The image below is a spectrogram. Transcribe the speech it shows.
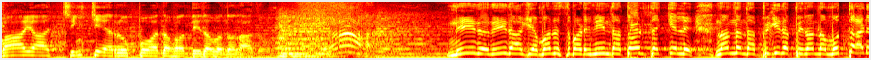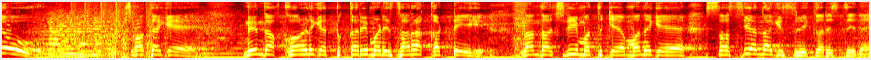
ಮಾಯಾ ಚಿಂಕೆಯ ರೂಪವನ್ನು ಹೊಂದಿದವನು ನಾನು. ನೀನು ನೀನಾಗಿ ಮನಸ್ಸು ಮಾಡಿ ನಿಂದ ತೋಟ ತಕ್ಕಿಲ್ಲಿ ನನ್ನನ್ನು ಬಿಗಿದಪ್ಪಿ ನನ್ನ ಮುತ್ತಾಡು. ಜೊತೆಗೆ ನಿಂದ ಕೊರಳಿಗೆ ಕರಿಮಣಿ ಸರ ಕಟ್ಟಿ ನನ್ನ ಶ್ರೀಮಂತಿಕೆಯ ಮನೆಗೆ ಸಸ್ಯನ್ನಾಗಿ ಸ್ವೀಕರಿಸ್ತೀನಿ.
